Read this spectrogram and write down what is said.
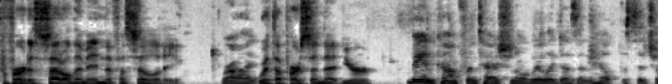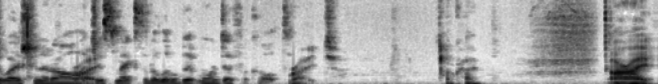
prefer to settle them in the facility Right. with a person that you're Being confrontational really doesn't help the situation at all. Right. It just makes it a little bit more difficult. right okay all right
